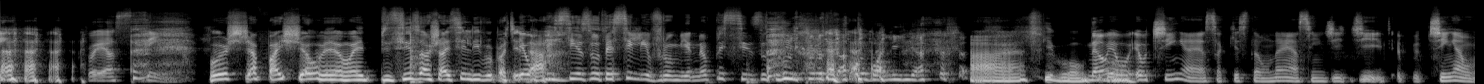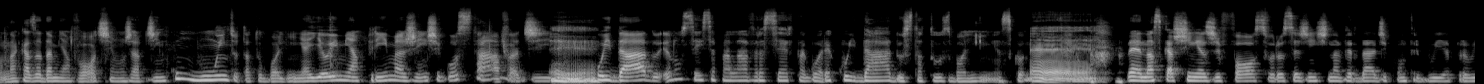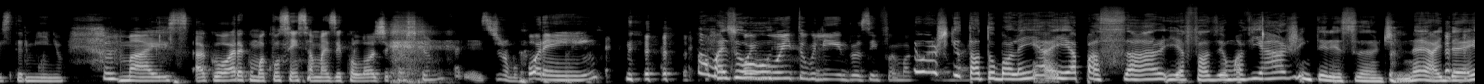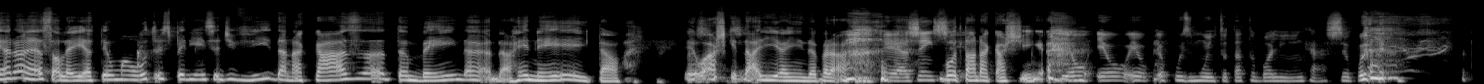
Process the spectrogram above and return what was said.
Foi assim. Poxa, paixão mesmo, hein? Preciso achar esse livro para te eu dar. Eu preciso desse livro, Mirna. Eu preciso do livro da Tubolinha. ah, que bom. Que Não, bom. Eu, eu tinha essa questão, né? Assim, de, de. Tinha, na casa da minha avó, tinha um jardim com muito tatu bolinha. E eu e minha prima, a gente gostava de é. cuidado. Eu não sei se a palavra certa agora é cuidar dos tatus bolinhas. Quando, é. né, nas caixinhas de fósforo, se a gente, na verdade, contribuía para o extermínio. Mas agora com uma consciência mais ecológica, acho que eu não faria isso de novo. Porém, não, mas o... foi muito lindo, assim, foi uma Eu acho que o Tatu Bolinha ia passar, ia fazer uma viagem interessante, né? A ideia era essa, ela ia ter uma outra experiência de vida na casa também da, da Renê e tal. Eu acho que daria ainda para é, botar na caixinha. Eu, eu, eu, eu pus muito tatu bolinha em caixa. Eu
